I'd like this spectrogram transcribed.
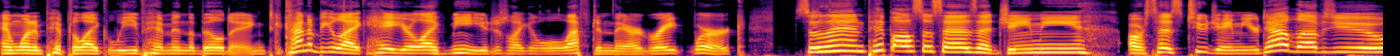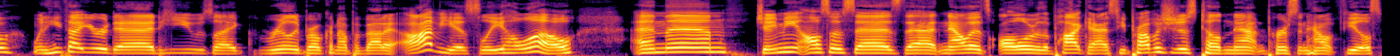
and wanted Pip to like leave him in the building to kind of be like, hey, you're like me. You just like left him there. Great work. So then Pip also says that Jamie, or says to Jamie, your dad loves you. When he thought you were dead, he was like really broken up about it. Obviously, hello. And then Jamie also says that now that it's all over the podcast, he probably should just tell Nat in person how it feels.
